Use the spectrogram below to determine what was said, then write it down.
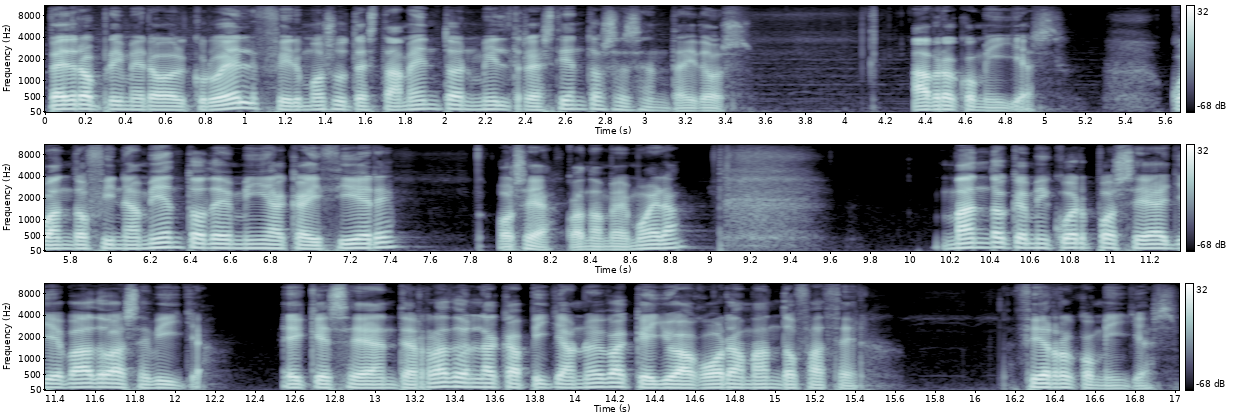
Pedro I el Cruel firmó su testamento en 1362. Abro comillas. Cuando finamiento de mí acaiciere, o sea, cuando me muera, mando que mi cuerpo sea llevado a Sevilla, e que sea enterrado en la capilla nueva que yo agora mando facer. Cierro comillas.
